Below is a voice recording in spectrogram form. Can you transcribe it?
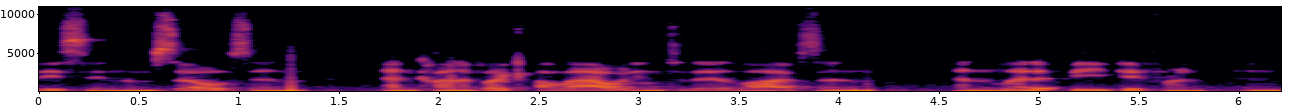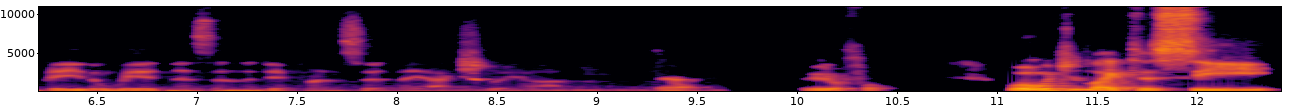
this in themselves and and kind of like allow it into their lives and and let it be different and be the weirdness and the difference that they actually are. Yeah, beautiful. What would you like to see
